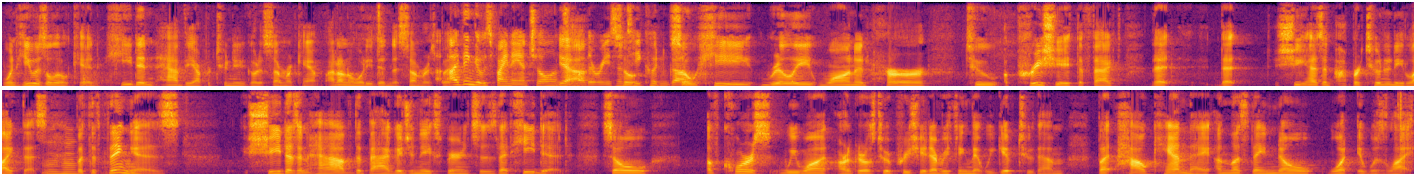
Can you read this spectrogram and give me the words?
when he was a little kid, he didn't have the opportunity to go to summer camp. I don't know what he did in the summers, but I think it was financial and some other reasons so- he couldn't go. So he really wanted her to appreciate the fact that that she has an opportunity like this. Mm-hmm. But the thing is, she doesn't have the baggage and the experiences that he did. So of course we want our girls to appreciate everything that we give to them, but how can they unless they know what it was like?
